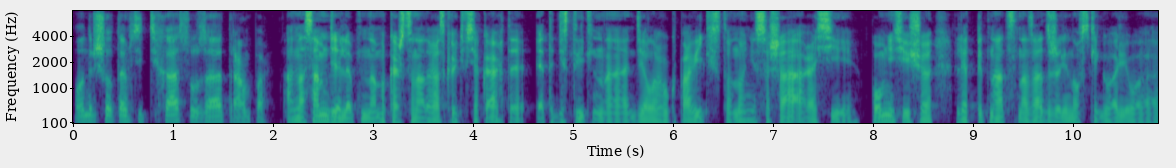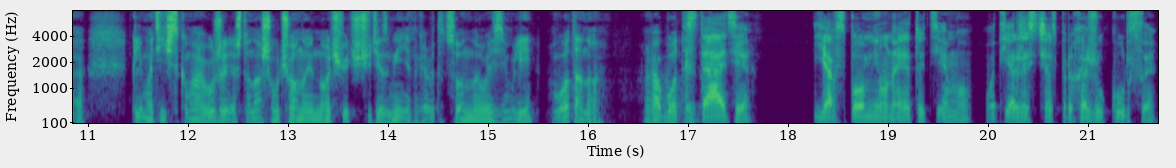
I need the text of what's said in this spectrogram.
он решил отомстить Техасу за Трампа. А на самом деле, нам кажется, надо раскрыть все карты. Это действительно дело рук правительства, но не США, а России. Помните, еще лет 15 назад Жириновский говорил о климатическом оружии, что наши ученые ночью чуть-чуть изменят гравитационную ось Земли. Вот оно. Работает. Кстати, я вспомнил на эту тему. Вот я же сейчас прохожу курсы,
